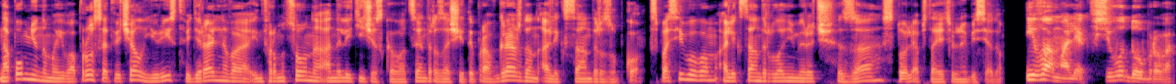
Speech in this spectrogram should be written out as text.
Напомню, на мои вопросы отвечал юрист Федерального информационно-аналитического центра защиты прав граждан Александр Зубко. Спасибо вам, Александр Владимирович, за столь обстоятельную беседу. И вам, Олег, всего доброго.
